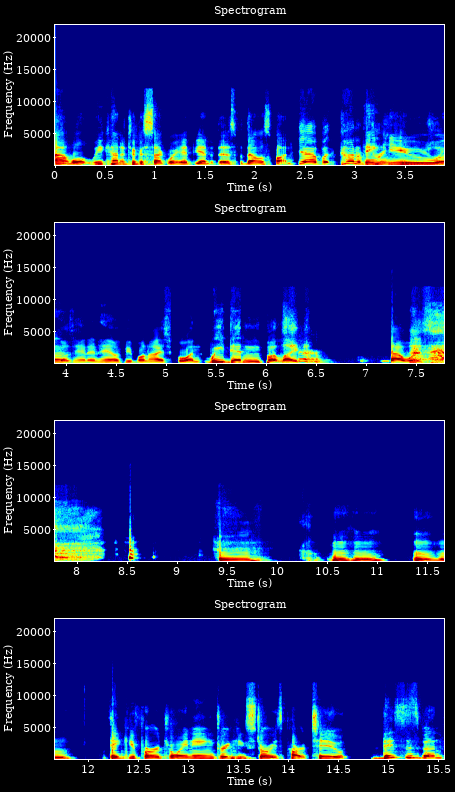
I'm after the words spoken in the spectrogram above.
Uh, well, we kind of took a segue at the end of this, but that was fun. Yeah, but kind of Thank drinking you, usually uh, goes hand in hand with people in high school, and we didn't. But like sure. that was. Mm. Mm-hmm. Mm-hmm. Thank you for joining Drinking Stories Part Two. This has been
